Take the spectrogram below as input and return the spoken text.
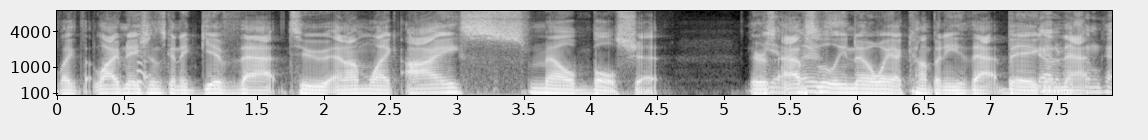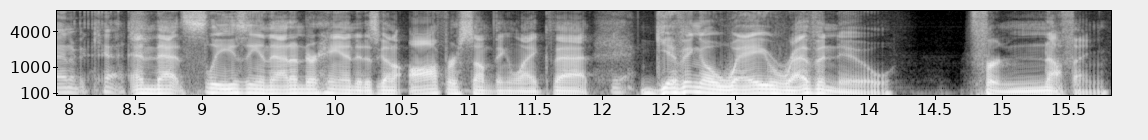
like Live Nation's going to give that to, and I'm like, I smell bullshit. There's Yeah, absolutely no way a company that big and that some kind of a catch. and that sleazy and that underhanded is going to offer something like that, Yeah. giving away revenue for nothing.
